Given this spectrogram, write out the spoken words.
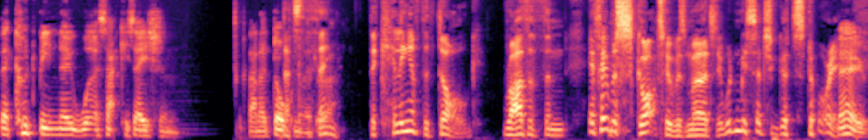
there could be no worse accusation than a dog that's murderer. the thing. The killing of the dog, rather than if it was Scott who was murdered, it wouldn't be such a good story. No.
